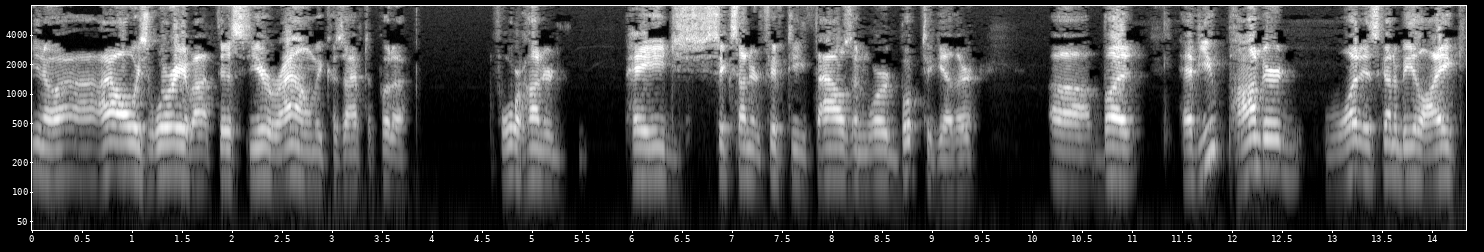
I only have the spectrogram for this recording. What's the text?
you know, I, I always worry about this year round because I have to put a 400 page, 650,000 word book together. Uh, but have you pondered what it's going to be like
